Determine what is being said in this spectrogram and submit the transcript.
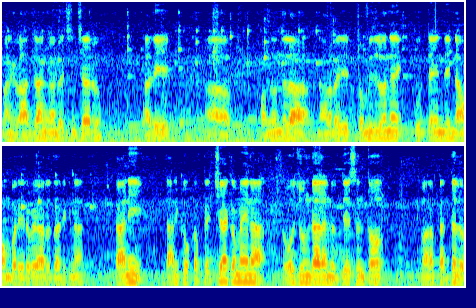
మనకి రాజ్యాంగం రచించారు. అది పంతొమ్మిది వందల నలభై తొమ్మిదిలోనే పూర్తయింది నవంబర్ ఇరవై ఆరో తారీఖున. కానీ దానికి ఒక ప్రత్యేకమైన రోజు ఉండాలనే ఉద్దేశంతో మన పెద్దలు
